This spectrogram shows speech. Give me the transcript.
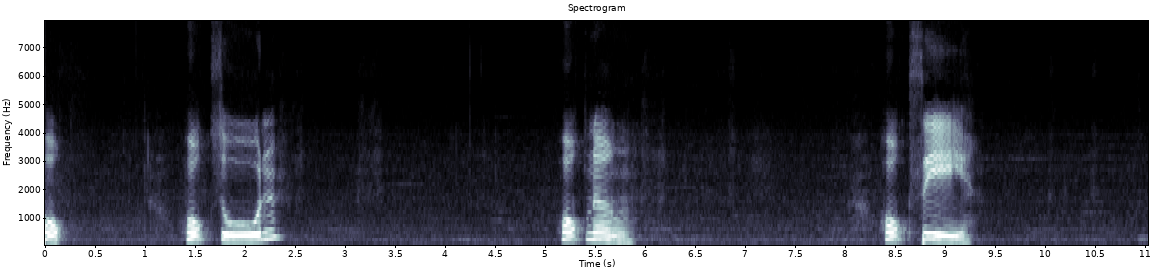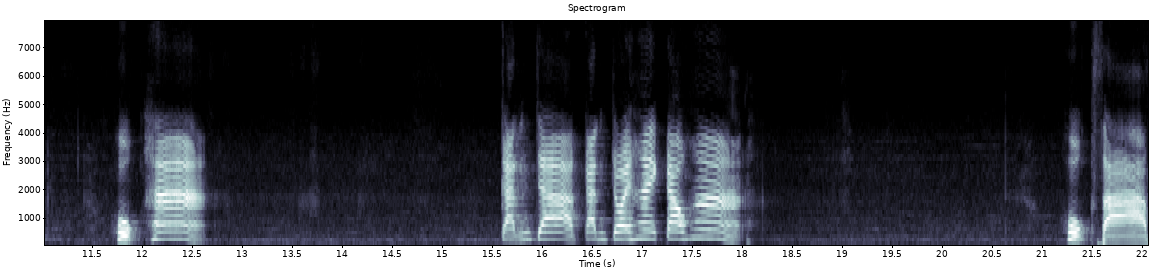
หกหกศูนย์หกหนึ่งหกสี่หกห้ากันจ้า กันจอยให้เก้าห้า หกสาม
